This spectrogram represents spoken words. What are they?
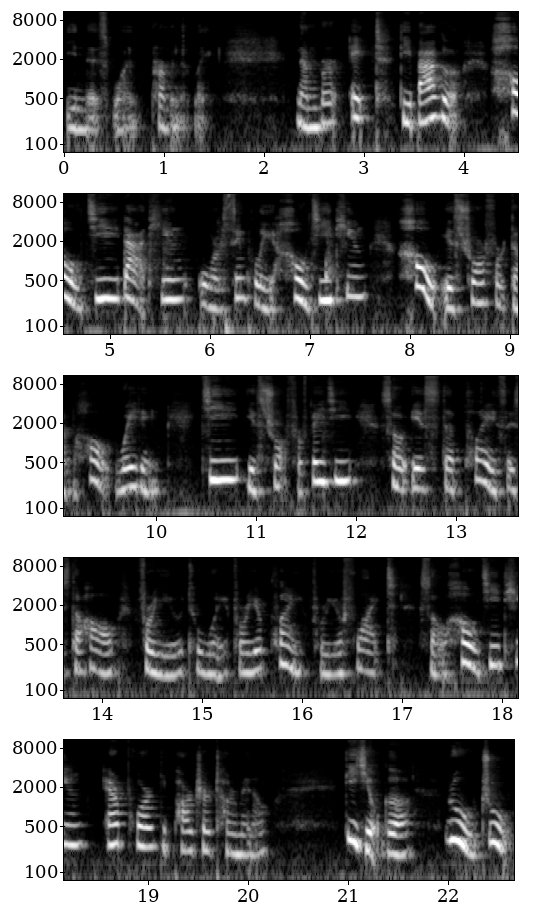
in this one permanently. Number eight，第八个候机大厅，or simply 候机厅。候 is short for 等候 waiting，机 is short for 飞机，so it's the place, it's the hall for you to wait for your plane, for your flight. So 候机厅 airport departure terminal。第九个入住，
